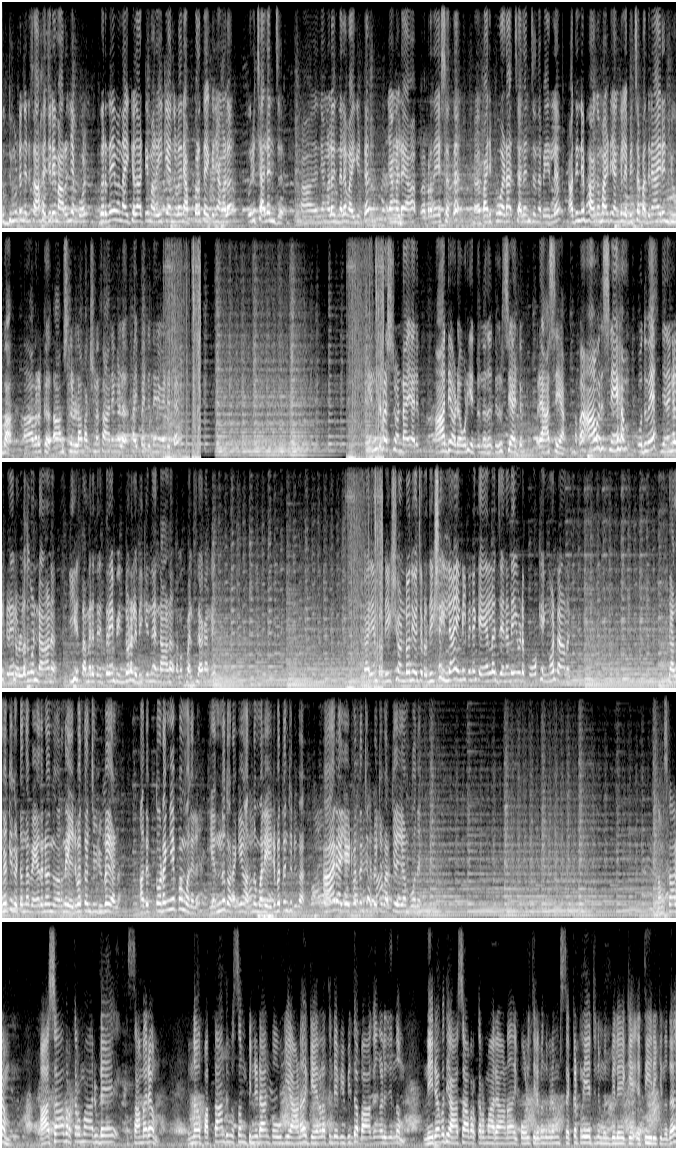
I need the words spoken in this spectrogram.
ബുദ്ധിമുട്ടുന്ന ഒരു സാഹചര്യം അറിഞ്ഞപ്പോൾ വെറുതെ വന്ന് ഐക്യദാർഢ്യം അറിയിക്കുക എന്നുള്ളതിനപ്പുറത്തേക്ക് ഞങ്ങൾ ഒരു ചലഞ്ച് ഞങ്ങൾ ഇന്നലെ വൈകിട്ട് ഞങ്ങളുടെ ആ പ്രദേശത്ത് പരിപ്പുവട ചലഞ്ച് എന്ന പേരിൽ അതിന്റെ ഭാഗമായിട്ട് ഞങ്ങൾക്ക് ലഭിച്ച പതിനായിരം രൂപ അവർക്ക് ആവശ്യത്തിനുള്ള ഭക്ഷണ സാധനങ്ങൾ കൈപ്പറ്റുന്നതിന് വേണ്ടിയിട്ട് എന്ത് പ്രശ്നം ഉണ്ടായാലും ആദ്യം അവിടെ ഓടിയെത്തുന്നത് തീർച്ചയായിട്ടും ഒരാശയാണ്. അപ്പം ആ ഒരു സ്നേഹം പൊതുവെ ജനങ്ങൾക്കിടയിൽ ഉള്ളത് കൊണ്ടാണ് ഈ സമരത്തിന് ഇത്രയും പിന്തുണ ലഭിക്കുന്നത് എന്നാണ് നമുക്ക് മനസ്സിലാക്കാൻ കഴിയും കാര്യം പ്രതീക്ഷ ഉണ്ടോ എന്ന് ചോദിച്ചാൽ പ്രതീക്ഷ ഇല്ല എങ്കിൽ പിന്നെ കേരള ജനതയുടെ പോക്ക് എങ്ങോട്ടാണ്? ഞങ്ങൾക്ക് കിട്ടുന്ന വേതനം എന്ന് പറഞ്ഞാൽ എഴുപത്തഞ്ച് രൂപയാണ്. അത് തുടങ്ങിയപ്പം മുതൽ എന്ന് തുടങ്ങിയോ അന്ന് മുതൽ എഴുപത്തഞ്ച് രൂപ. ആരായി എഴുപത്തഞ്ച് രൂപയ്ക്ക് വർക്ക് ചെയ്യാൻ പോകുന്നത് നമസ്കാരം. ആശാ വർക്കർമാരുടെ സമരം ഇന്ന് പത്താം ദിവസം പിന്നിടാൻ പോവുകയാണ്. കേരളത്തിന്റെ വിവിധ ഭാഗങ്ങളിൽ നിന്നും നിരവധി ആശാ വർക്കർമാരാണ് ഇപ്പോൾ തിരുവനന്തപുരം സെക്രട്ടേറിയറ്റിന് മുൻപിലേക്ക് എത്തിയിരിക്കുന്നത്.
